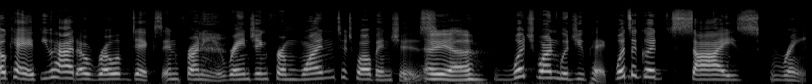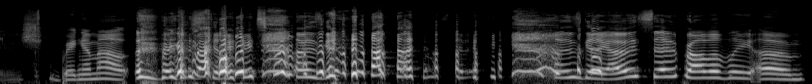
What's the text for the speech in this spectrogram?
okay, if you had a row of dicks in front of you ranging from 1 to 12 inches, Oh yeah, which one would you pick? What's a good size range? bring him out. Bring I was out. I was kidding. I was kidding. I was kidding. I would say probably um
